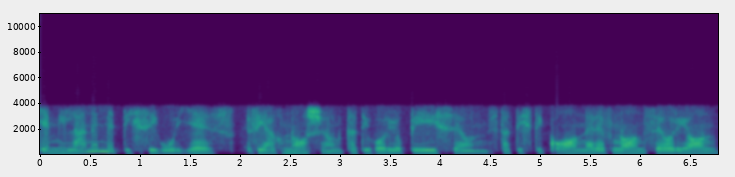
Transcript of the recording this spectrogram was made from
και μιλάνε με τις σιγουριές διαγνώσεων, κατηγοριοποιήσεων, στατιστικών, ερευνών, θεωριών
